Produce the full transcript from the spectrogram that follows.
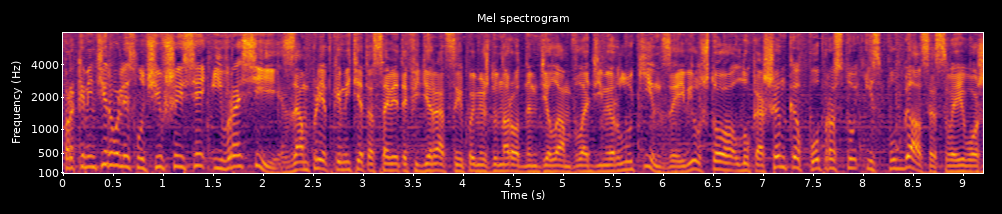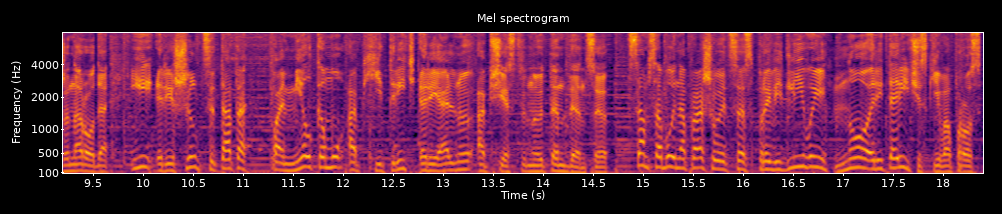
Прокомментировали случившееся и в России. Зампред Комитета Совета Федерации по международным делам Владимир Лукин заявил, что Лукашенко попросту испугался своего же народа и решил, цитата, «по-мелкому обхитрить реальную общественную тенденцию». Сам собой напрашивается справедливый, но риторический вопрос.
